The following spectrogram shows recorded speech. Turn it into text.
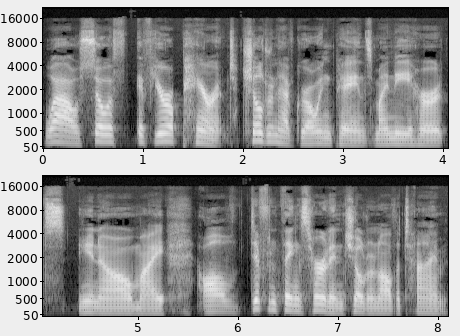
Wow. So if, if you're a parent, children have growing pains, my knee hurts, you know, my all different things hurt in children all the time.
